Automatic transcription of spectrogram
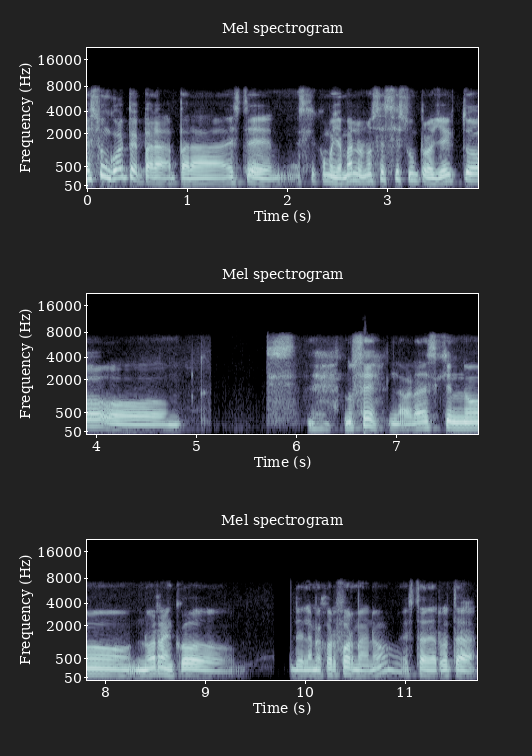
es un golpe para, para este, es que cómo llamarlo, no sé si es un proyecto o no sé, la verdad es que no, no arrancó de la mejor forma, ¿no? Esta derrota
